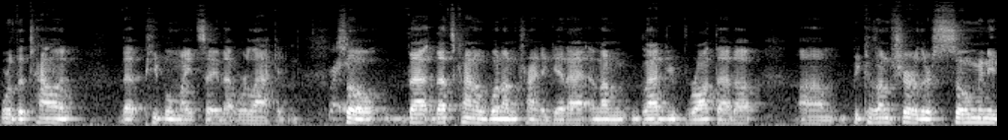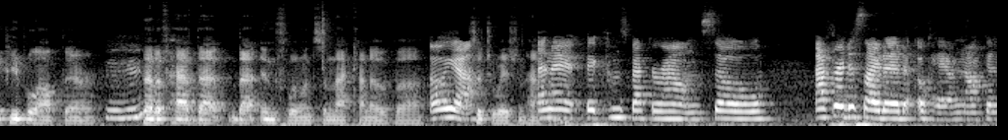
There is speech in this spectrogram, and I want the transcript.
or the talent that people might say that we're lacking. Right. So that that's kind of what I'm trying to get at, and I'm glad you brought that up um, because I'm sure there's so many people out there hmm that have had that that influence and that kind of uh, Oh, yeah. situation happen. And it, it comes back around. So after I decided, okay, I'm not gonna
